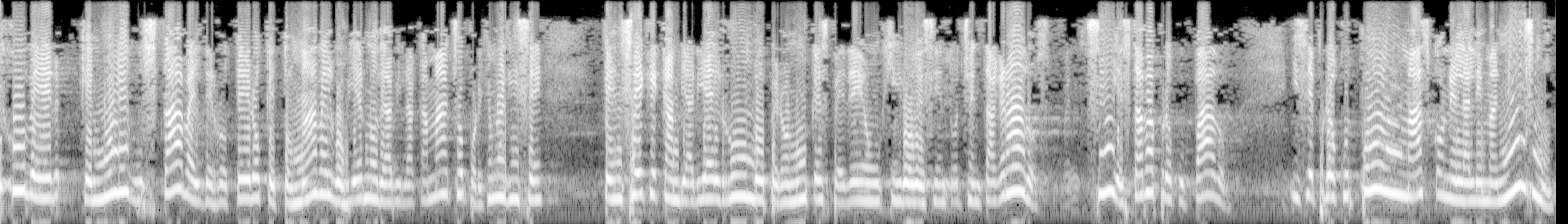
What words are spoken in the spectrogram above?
dejó ver que no le gustaba el derrotero que tomaba el gobierno de Ávila Camacho. Por ejemplo, dice, pensé que cambiaría el rumbo, pero nunca esperé un giro de 180 grados. Sí, estaba preocupado. Y se preocupó aún más con el alemanismo.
